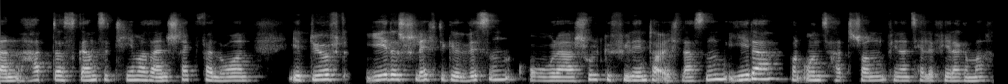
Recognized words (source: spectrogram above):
dann hat das ganze Thema seinen Schreck verloren. Ihr dürft jedes schlechte Gewissen oder Schuldgefühle hinter euch lassen. Jeder von uns hat schon finanzielle Fehler gemacht.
